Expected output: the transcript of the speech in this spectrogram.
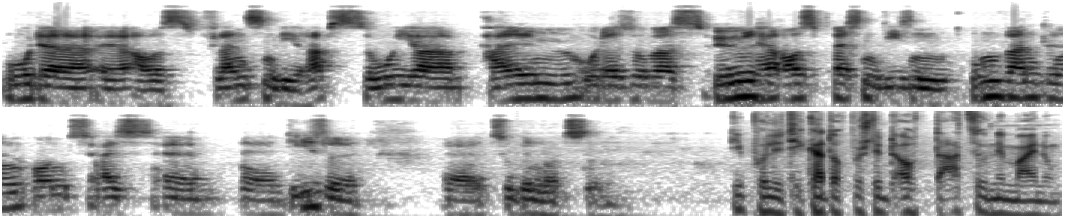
oder äh, aus Pflanzen wie Raps, Soja, Palmen oder sowas Öl herauspressen, diesen umwandeln und als äh, äh Diesel äh, zu benutzen. Die Politik hat doch bestimmt auch dazu eine Meinung.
